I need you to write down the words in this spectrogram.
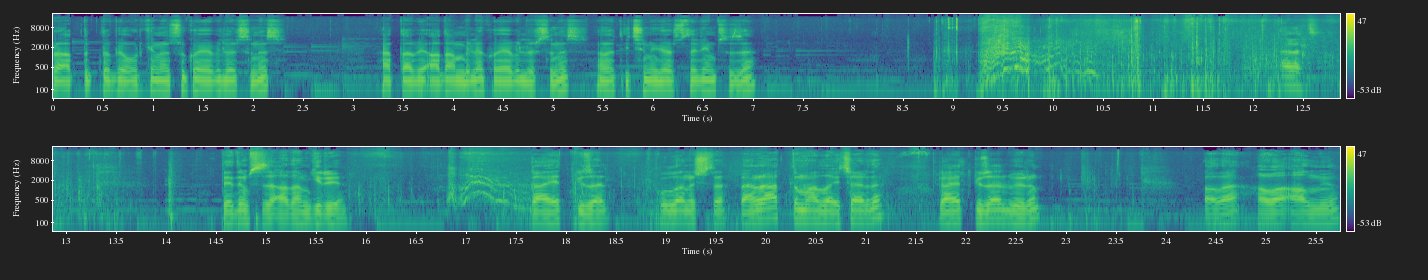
rahatlıkla bir orkinosu koyabilirsiniz. Hatta bir adam bile koyabilirsiniz. Evet içini göstereyim size. Evet. Dedim size adam giriyor. Gayet güzel. Kullanışlı. Ben rahattım valla içeride. Gayet güzel bir ürün. Valla hava almıyor.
